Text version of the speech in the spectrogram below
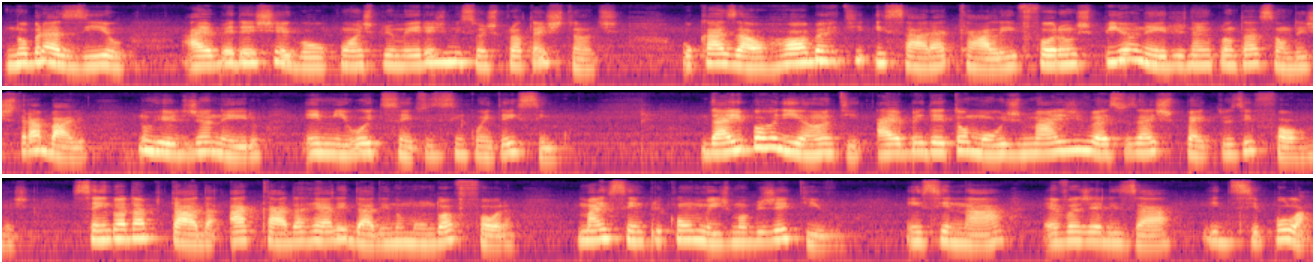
No Brasil, a EBD chegou com as primeiras missões protestantes. O casal Robert e Sarah Calley foram os pioneiros na implantação deste trabalho no Rio de Janeiro em 1855. Daí por diante, a EBD tomou os mais diversos aspectos e formas, sendo adaptada a cada realidade no mundo afora, mas sempre com o mesmo objetivo: ensinar, evangelizar e discipular.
